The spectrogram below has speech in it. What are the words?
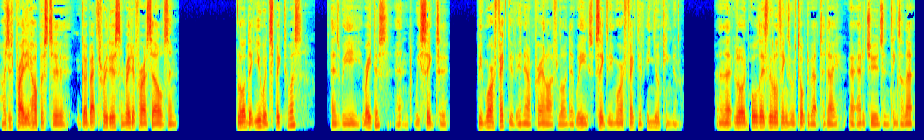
I just pray that you help us to go back through this and read it for ourselves, and Lord, that you would speak to us as we read this and we seek to be more effective in our prayer life, Lord, that we seek to be more effective in your kingdom. And that, Lord, all these little things we've talked about today, our attitudes and things like that,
